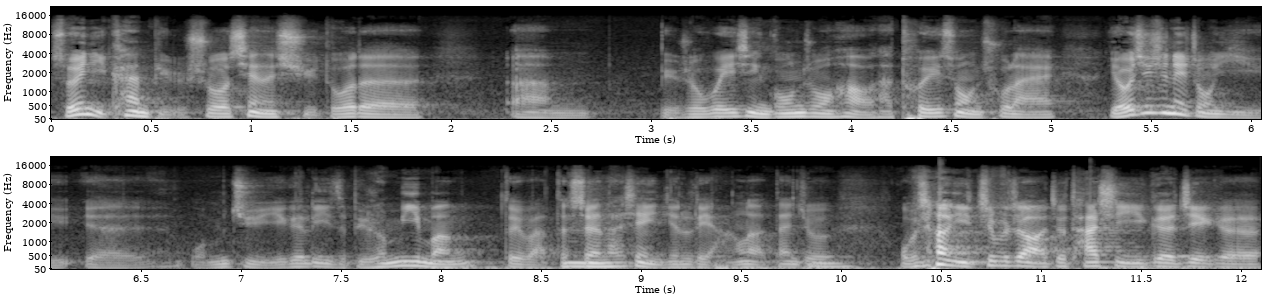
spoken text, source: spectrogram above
所以你看，比如说现在许多的，嗯，比如说微信公众号，它推送出来，尤其是那种以呃，我们举一个例子，比如说咪蒙，对吧？它虽然它现在已经凉了，但就、嗯我不知道你知不知道，就它是一个这个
